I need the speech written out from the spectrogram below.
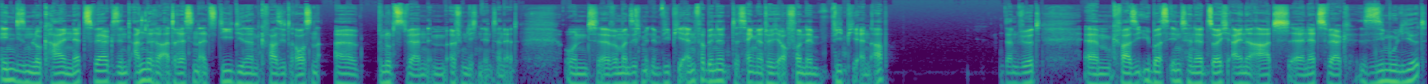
in diesem lokalen Netzwerk sind andere Adressen als die, die dann quasi draußen äh, benutzt werden im öffentlichen Internet. Und äh, wenn man sich mit einem VPN verbindet, das hängt natürlich auch von dem VPN ab, dann wird ähm, quasi übers Internet solch eine Art äh, Netzwerk simuliert.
